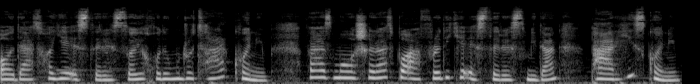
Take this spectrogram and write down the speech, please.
عادت های استرس های خودمون رو ترک کنیم و از معاشرت با افرادی که استرس میدن پرهیز کنیم.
